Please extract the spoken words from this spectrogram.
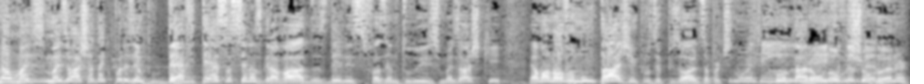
Não, mas, mas eu acho até que, por exemplo, deve ter essas cenas gravadas deles fazendo tudo isso, mas eu acho que é uma nova montagem pros episódios. A partir do momento que Sim, colocaram é um novo que showrunner.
